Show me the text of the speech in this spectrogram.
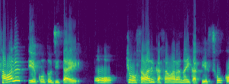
触るっていうこと自体を、今日触るか触らないかっていう、そこ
